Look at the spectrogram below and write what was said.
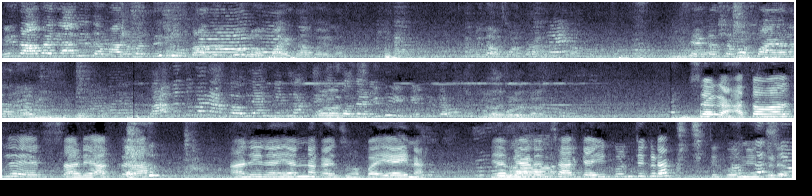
मी दाबायला लागली तर मला म्हणते शिव दादा बोलो पाय दाबायला. सगळं. आता वाजले साडे अकरा. आणि ना यांना काय झोपा येईना. या मॅडम सारख्या इकडून तिकडं तिकडून इकडं.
